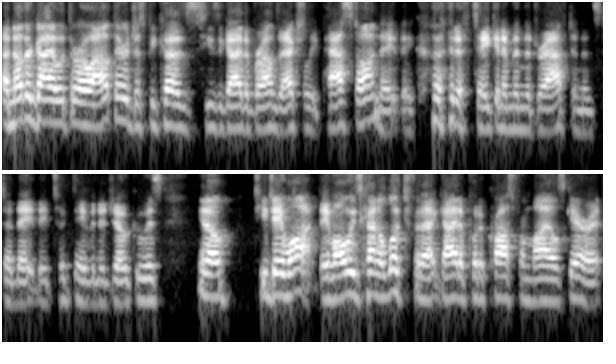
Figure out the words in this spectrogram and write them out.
Another guy I would throw out there just because he's a guy the Browns actually passed on. They, they could have taken him in the draft, and instead they, they took David Njoku as, you know, TJ Watt. They've always kind of looked for that guy to put across from Myles Garrett.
